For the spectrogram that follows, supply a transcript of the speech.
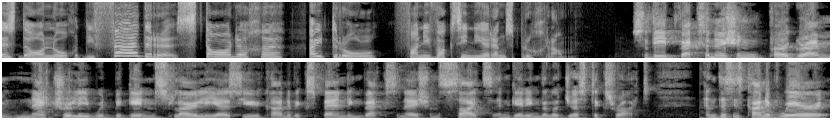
is daar nog die verdere stadige uitrol van die vaksineringsprogram. So the vaccination program naturally would begin slowly as you kind of expanding vaccination sites and getting the logistics right. And this is kind of where,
